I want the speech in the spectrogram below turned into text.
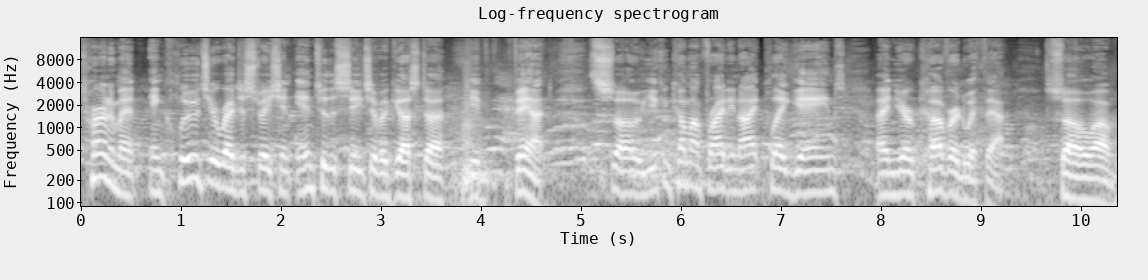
tournament includes your registration into the Siege of Augusta event. So you can come on Friday night, play games, and you're covered with that. So, um,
